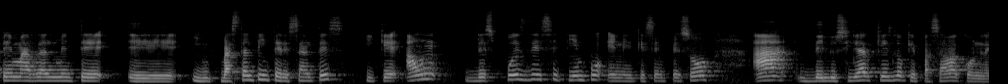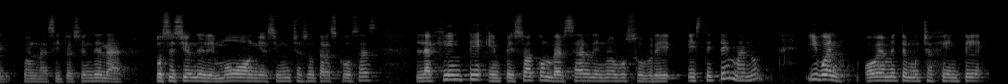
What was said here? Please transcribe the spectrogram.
temas realmente eh, bastante interesantes y que aún después de ese tiempo en el que se empezó a delucidar qué es lo que pasaba con la, con la situación de la posesión de demonios y muchas otras cosas, la gente empezó a conversar de nuevo sobre este tema, ¿no? Y bueno, obviamente mucha gente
